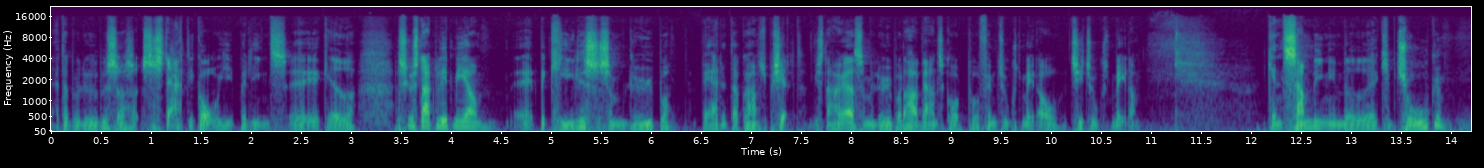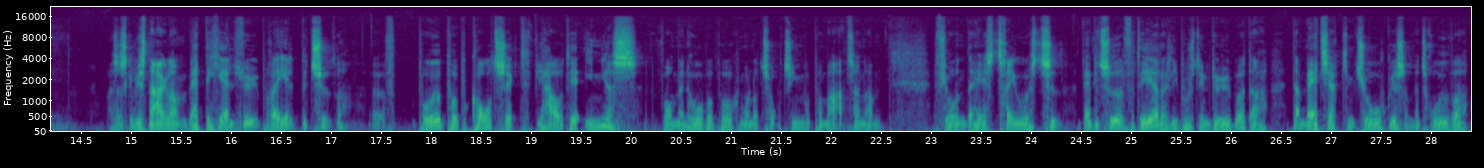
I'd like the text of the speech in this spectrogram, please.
at der blev løbet så, så stærkt i går i Berlins øh, gader. Så skal vi snakke lidt mere om øh, Bekele som løber. Hvad er det, der gør ham specielt? Vi snakker altså med en løber, der har verdenskort på 5.000 meter og 10.000 meter. Igen sammenligning med øh, Kipchoge. Og så skal vi snakke om, hvad det her løb reelt betyder. Øh, Både på, på kort sigt, vi har jo det her hvor man håber på at komme under to timer på maraton om 14 dages, tre ugers tid. Hvad betyder det for det? Eller lige pludselig en løber, der, der matcher Kim Choke, som man troede var,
